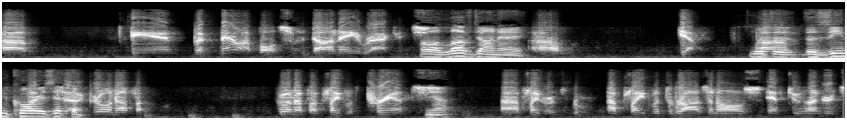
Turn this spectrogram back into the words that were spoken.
Um, and but now I bought some Donnay rackets. Oh, I love Donnay. Um, yeah. With um, the the zine core, is it? Uh, the... growing up, growing up, I played with Prince. Yeah. Uh, played with I played with the Rossignols F two hundreds.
